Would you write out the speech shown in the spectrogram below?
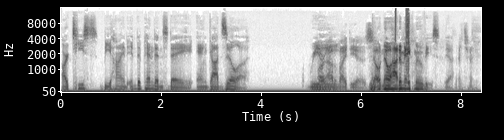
artists behind Independence Day and Godzilla really are out of ideas. don't know how to make movies. Yeah.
